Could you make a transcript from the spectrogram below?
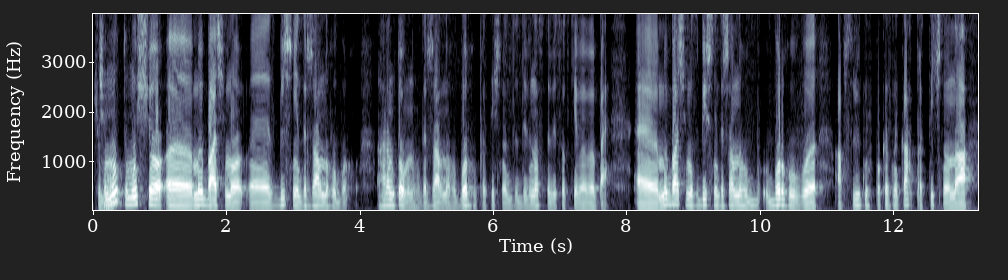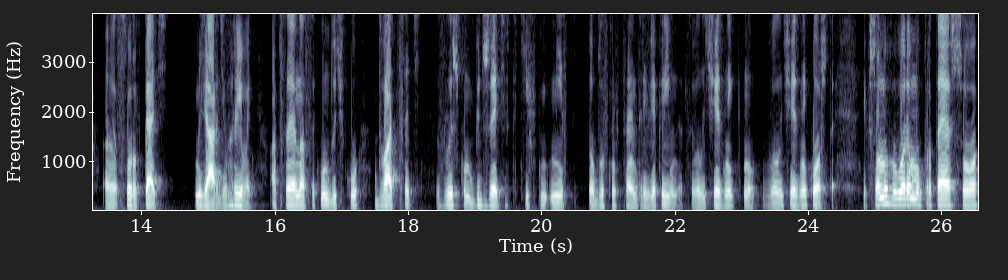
Чому? Тому що е, ми бачимо е, збільшення державного боргу, гарантованого державного боргу практично до 90% ВВП. Е, ми бачимо збільшення державного боргу в абсолютних показниках практично на е, 45 мільярдів гривень. А це на секундочку 20 з лишком бюджетів таких міст обласних центрів, як Рівне. Це величезні, ну, величезні кошти. Якщо ми говоримо про те, що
